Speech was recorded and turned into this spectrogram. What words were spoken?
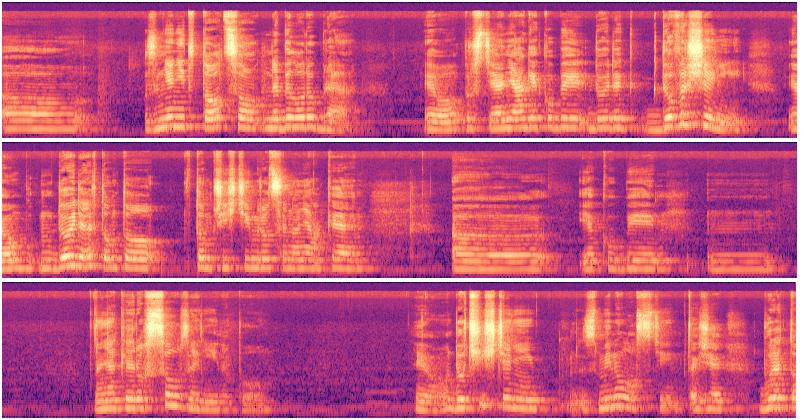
uh, změnit to, co nebylo dobré. Jo, prostě nějak jakoby dojde k dovršení Jo, dojde v tomto, v tom příštím roce na nějaké uh, jakoby um, na nějaké rozsouzení nebo jo, dočištění z minulosti. Takže bude to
